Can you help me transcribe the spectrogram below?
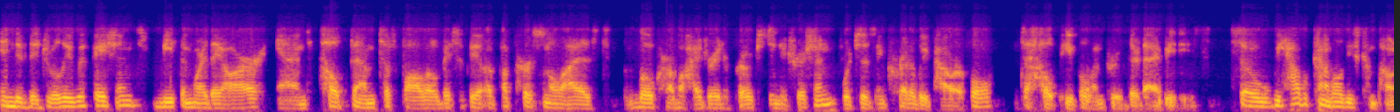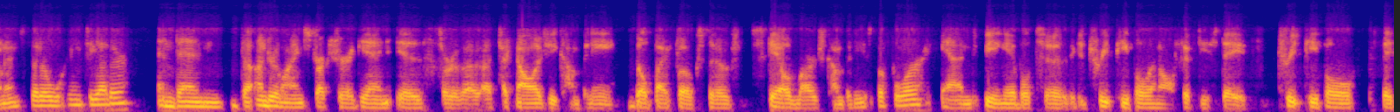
individually with patients, meet them where they are, and help them to follow basically a, a personalized low carbohydrate approach to nutrition, which is incredibly powerful to help people improve their diabetes. So we have kind of all these components that are working together. And then the underlying structure again is sort of a, a, technology company built by folks that have scaled large companies before and being able to treat people in all 50 states, treat people if they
